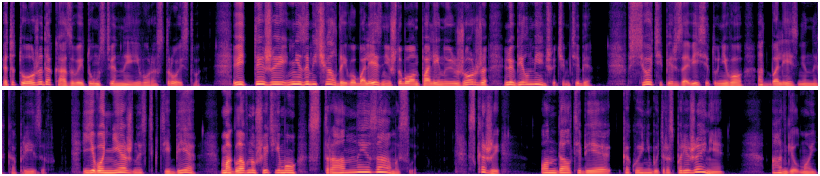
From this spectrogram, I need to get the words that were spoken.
Это тоже доказывает умственные его расстройства. Ведь ты же не замечал до его болезни, чтобы он Полину и Жоржа любил меньше, чем тебя. Все теперь зависит у него от болезненных капризов. Его нежность к тебе могла внушить ему странные замыслы. Скажи, он дал тебе какое-нибудь распоряжение? Ангел мой,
